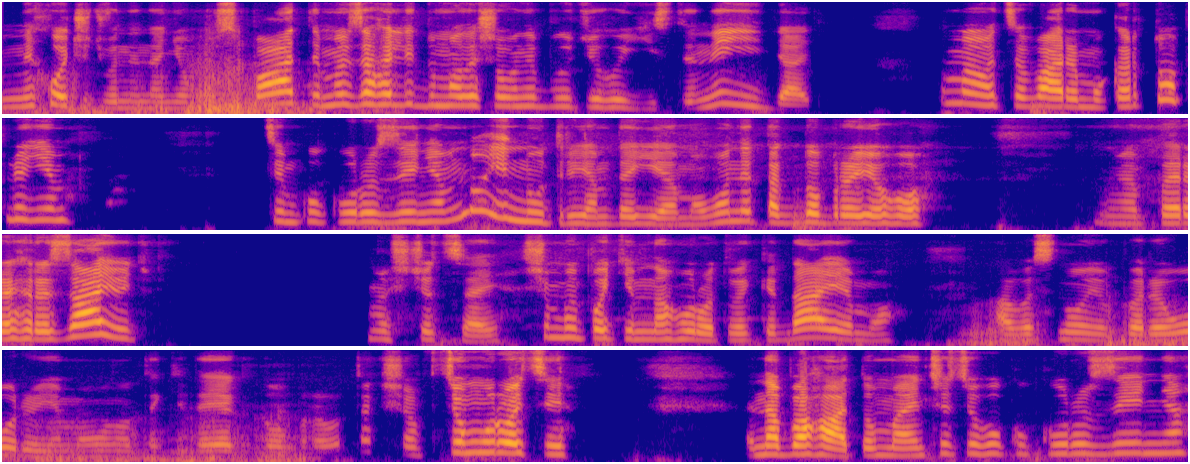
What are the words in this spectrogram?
не хочуть вони на ньому спати. Ми взагалі думали, що вони будуть його їсти, не їдять. Ми оце варимо картоплю їм цим кукурузиням, ну і нутріям даємо. Вони так добре його перегризають. Ось що цей. Що ми потім на город викидаємо, а весною переорюємо, воно так іде як добре. От Так що в цьому році набагато менше цього кукурузиння,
